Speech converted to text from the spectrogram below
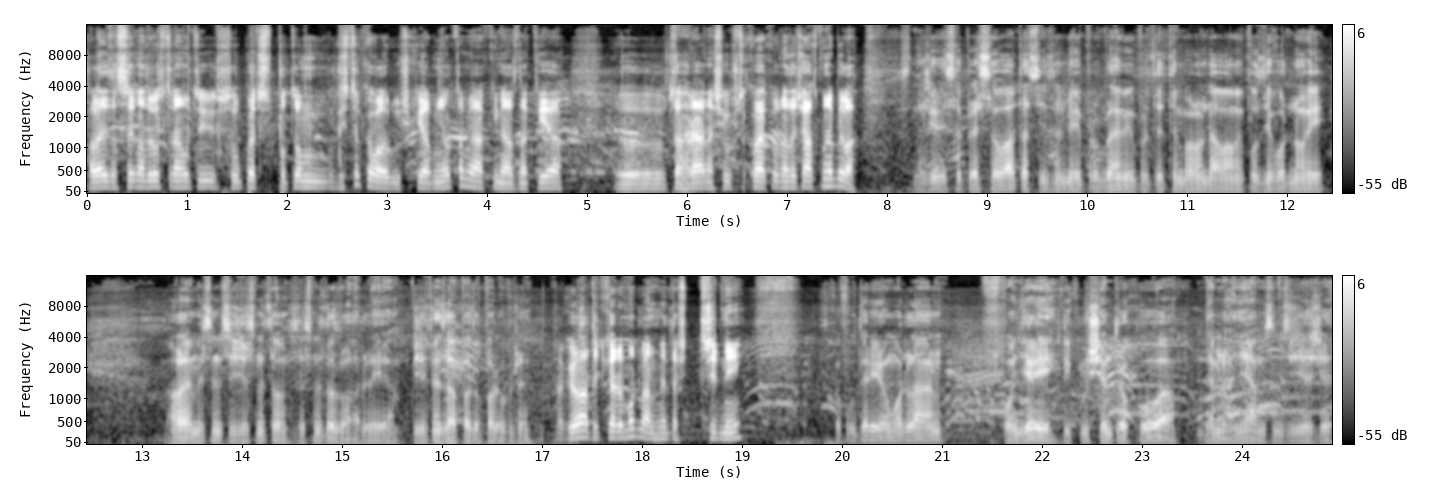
ale zase na druhou stranu ty soupeř potom vystrkoval růžky a měl tam nějaký náznaky a uh, ta hra naše už taková jako na začátku nebyla. Snažili se presovat a s tím jsme měli problémy, protože ten balon dáváme pozdě od nohy, ale myslím si, že jsme to, že jsme to zvládli a že ten západ dopadl dobře. Tak jo a teďka do Modlan hned až tři dny. V úterý do Modlan, pondělí vyklušem trochu a jdem na ně a myslím si, že, že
